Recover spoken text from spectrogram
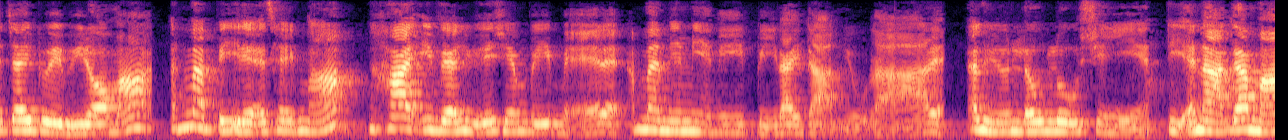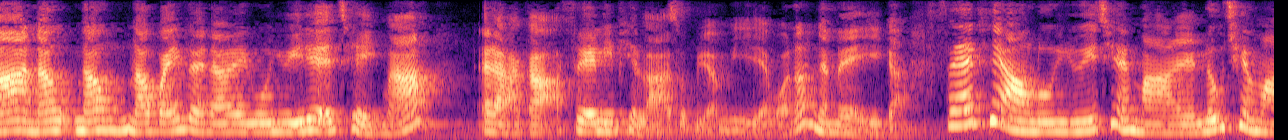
အကြိုက်တွေ့ပြီးတော့မှအမှတ်ပေးတဲ့အချိန်မှာ high evaluation ပေးမယ်တဲ့အမှတ်မြင့်မြင့်လေးပေးလိုက်တာမျိုးလားတဲ့အဲ့လိုမျိုးလုပ်လို့ရှိရင်ဒီအနာဂတ်မှာနောက်နောက်နောက်ပိုင်း vendor တွေကိုရွေးတဲ့အချိန်မှာအဲ့ဒါက fairly ဖြစ်လာဆိုပြီးတော့မြည်တယ်ပေါ့နော်နာမည်အေးက fair ဖြစ်အောင်လို့ရွေးချယ်မှာတယ်လှုပ်ချယ်မှာ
